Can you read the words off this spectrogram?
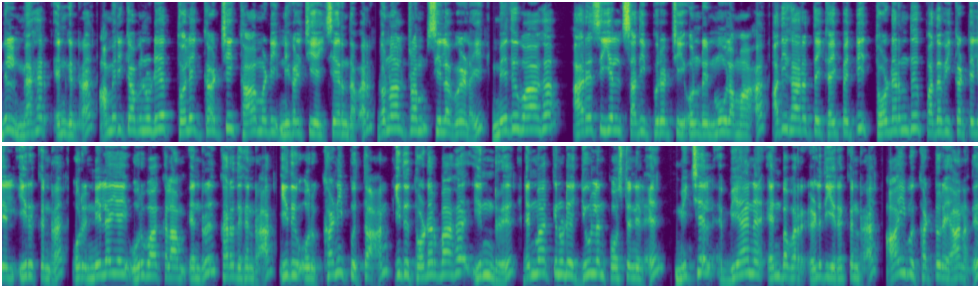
பில் மெஹர் என்கின்ற அமெரிக்காவினுடைய தொலை தொலைக்காட்சி காமெடி நிகழ்ச்சியை சேர்ந்தவர் டொனால்ட் ட்ரம்ப் சில வேளை மெதுவாக அரசியல் சதி புரட்சி ஒன்றின் மூலமாக அதிகாரத்தை கைப்பற்றி தொடர்ந்து பதவி கட்டிலில் இருக்கின்ற ஒரு நிலையை உருவாக்கலாம் என்று கருதுகின்றார். இது ஒரு கணிப்பு தான். இது தொடர்பாக இன்று டென்மார்க்கினுடைய ஜூலன் போஸ்டனிலே மிச்சேல் பியான என்பவர் எழுதியிருக்கின்ற ஆய்வு கட்டுரையானது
